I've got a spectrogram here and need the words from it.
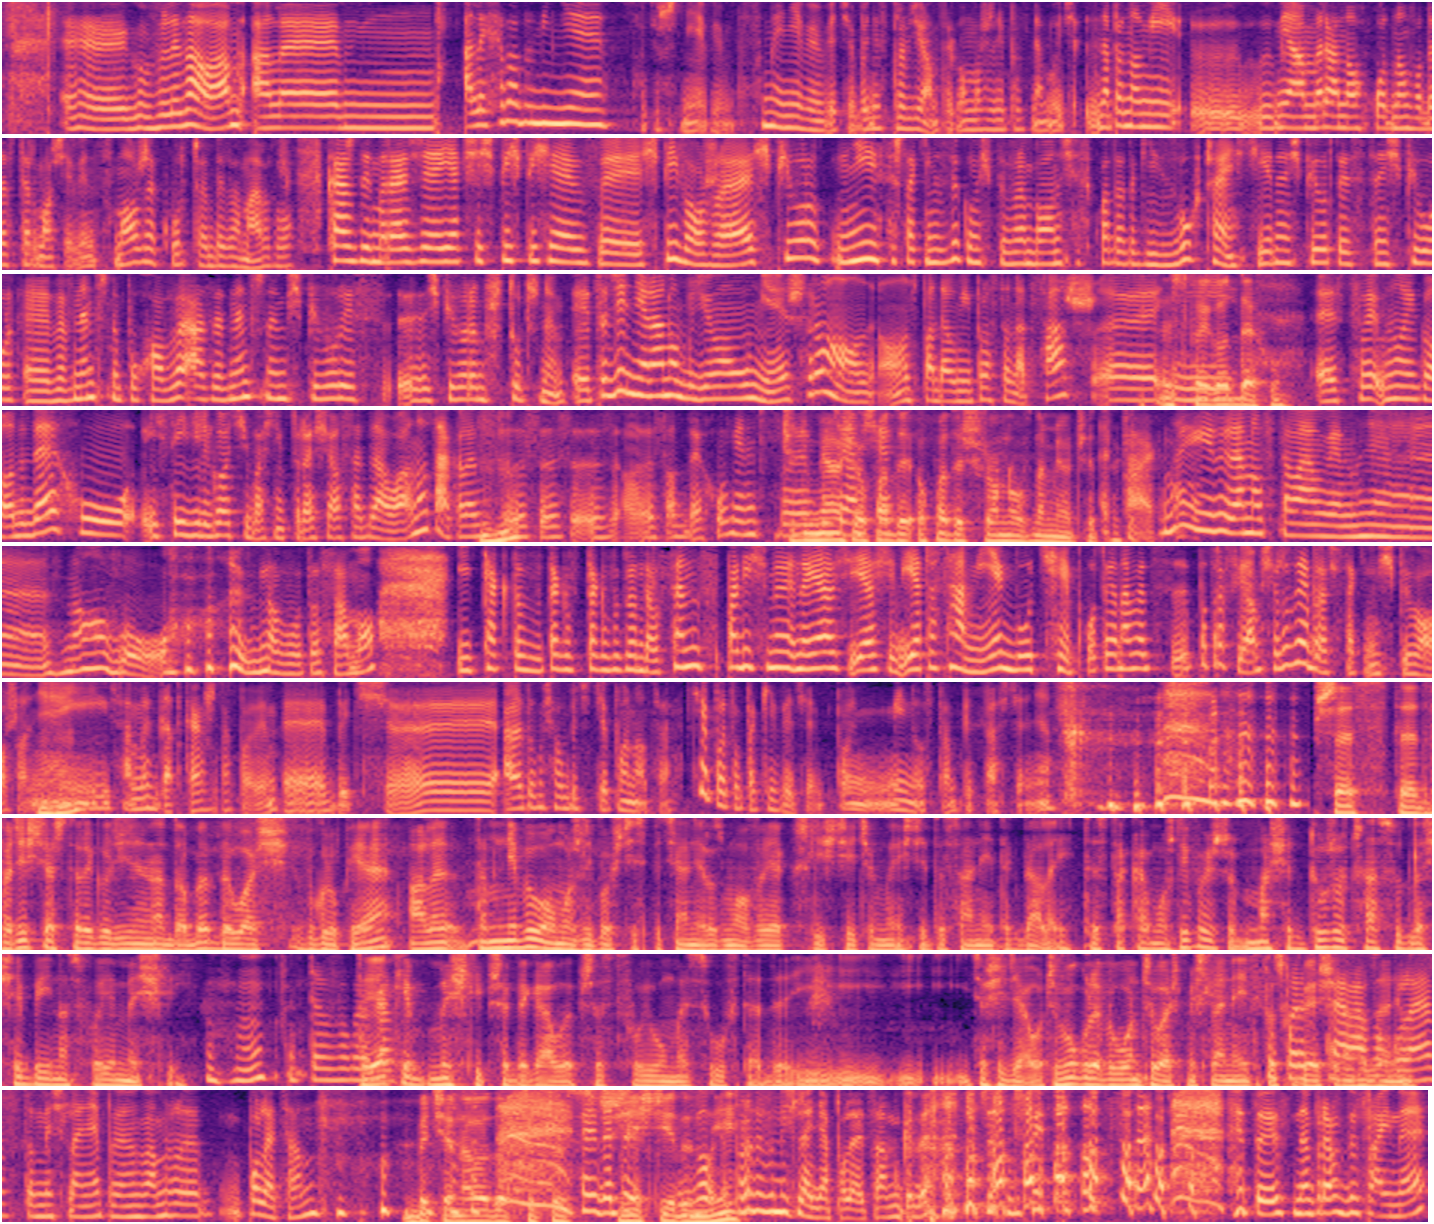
y, go wylewałam, ale, mm, ale chyba by mi nie, chociaż nie wiem, w sumie nie wiem, wiecie, bo nie sprawdziłam tego, może nie powinna mówić. Na pewno mi, y, miałam rano chłodną wodę w termosie, więc może, kurczę, by zamarzło. W każdym razie, jak się śpi, śpi się w śpiworze, śpiwór nie jest też takim zwykłym śpiworem, bo on się składa taki z dwóch części. Jeden śpiwór to jest ten śpiwór e, wewnętrzny, puchowy, a zewnętrzny śpiwór jest e, śpiworem sztucznym. E, Codziennie rano budził mnie szron. On spadał mi prosto na twarz. Z i- twojego oddechu. z twojego, mojego oddechu i z tej wilgoci właśnie, która się osadzała. No tak, ale z, z, z, z, z oddechu, więc Mhm. Czyli miałaś budziłam się... opady, opady szronu w namiocie, tak? Tak, no i rano wstałam, no nie, znowu, znowu to samo. I tak to tak, tak wyglądał sen. Spaliśmy, no ja, ja, ja czasami, jak było ciepło, to ja nawet potrafiłam się rozebrać w takim śpiworze, nie? I w samych gadkach, że tak powiem, e, być. e, Ale to musiało być ciepłe noce. Ciepło to takie, wiecie, po minus tam 15, nie? Przez te 24 godziny na dobę byłaś w grupie, ale tam nie było możliwości specjalnie rozmowy, jak szliście i ciągnęliście te sanie i tak dalej. To jest taka możliwość, że ma się dużo czasu dla siebie i na swoje myśli. To w ogóle To jakie myśli przebiegały przez twój umysł wtedy i, i, i, i co się działo? Czy w ogóle wyłączyłaś myślenie i tylko Super skupiałaś się na sprawa w chodzeniu? ogóle, to myślenie, powiem wam, że polecam. Bycie na lodowcu przez Znaczy, 31 wo- dni? Proces myślenia polecam, generalnie rzecz biorąc. To jest naprawdę fajne.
